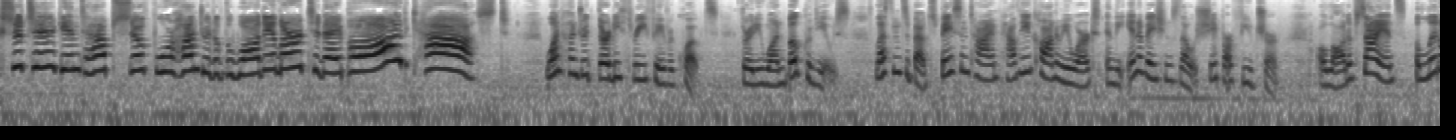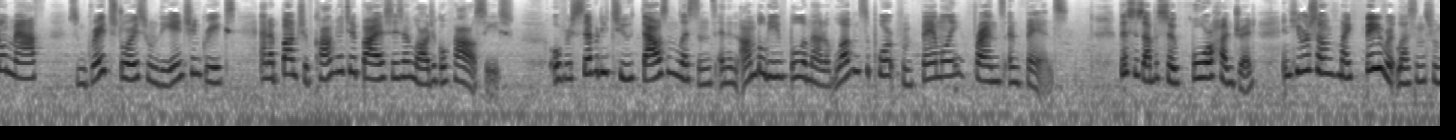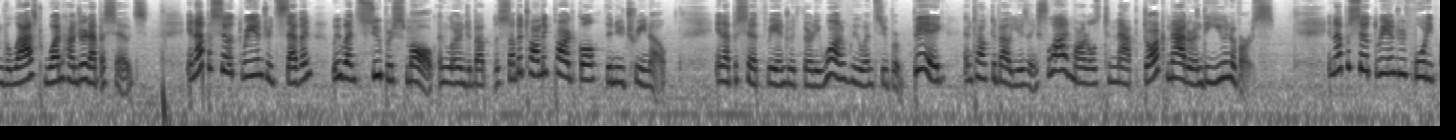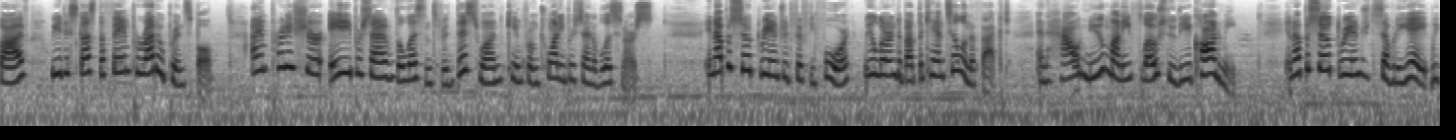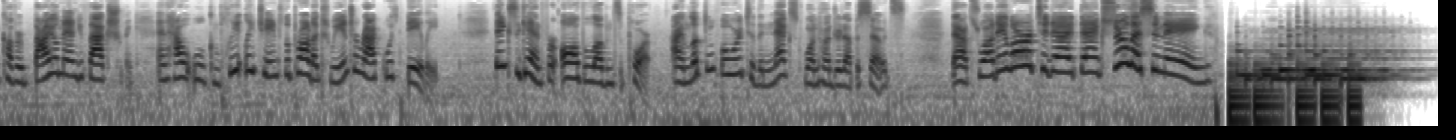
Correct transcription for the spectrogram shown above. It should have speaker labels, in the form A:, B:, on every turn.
A: For taking to episode 400 of the What I Learned Today podcast. 133 favorite quotes, 31 book reviews, lessons about space and time, how the economy works, and the innovations that will shape our future. A lot of science, a little math, some great stories from the ancient Greeks, and a bunch of cognitive biases and logical fallacies. Over 72,000 listens and an unbelievable amount of love and support from family, friends, and fans. This is episode 400, and here are some of my favorite lessons from the last 100 episodes. In episode 307, we went super small and learned about the subatomic particle, the neutrino. In episode 331, we went super big and talked about using slide models to map dark matter in the universe. In episode 345, we discussed the famed Pareto principle. I am pretty sure 80% of the listens for this one came from 20% of listeners. In episode 354, we learned about the Cantillon effect and how new money flows through the economy. In episode 378, we covered biomanufacturing and how it will completely change the products we interact with daily. Thanks again for all the love and support. I am looking forward to the next 100 episodes. That's what I learned today. Thanks for listening.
